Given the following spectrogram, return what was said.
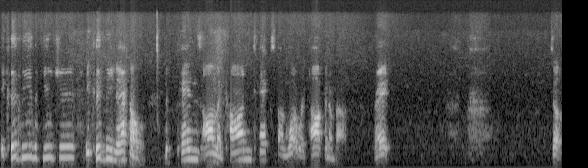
it could be in the future, it could be now depends on the context on what we're talking about, right? So,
